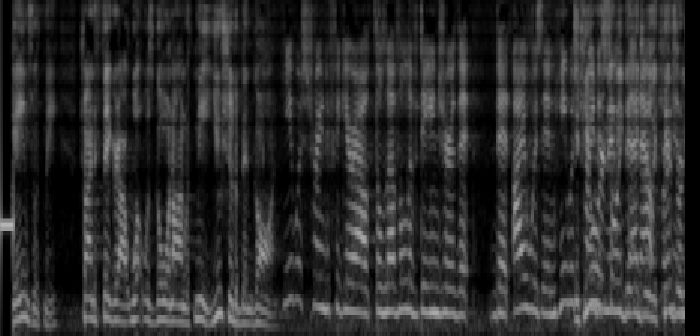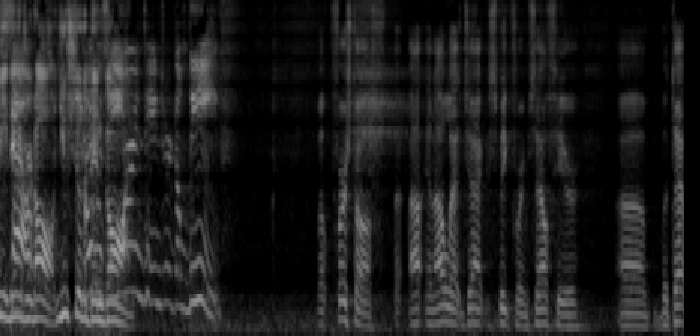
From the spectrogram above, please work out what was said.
games with me, trying to figure out what was going on with me. You should have been gone. He was trying to figure out the level of danger that that I was in. He was if trying you were to in sort any danger, the kids were in any danger at all, you should have I been was gone. more in danger to leave. Well, first off, uh, I, and I'll let Jack speak for himself here, uh, but that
